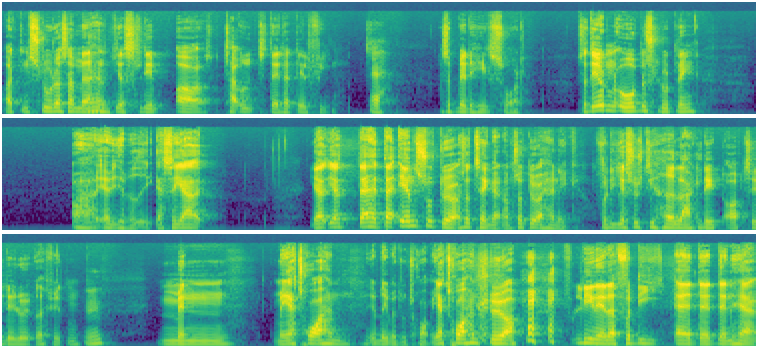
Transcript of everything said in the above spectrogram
Og den slutter så med, at han giver slip og tager ud til den her delfin. Ja. Og så bliver det helt sort. Så det er jo den åbne slutning. Og jeg, jeg ved ikke, altså jeg... jeg, jeg da, da Enzo dør, så tænker jeg, "Nå, så dør han ikke. Fordi jeg synes, de havde lagt lidt op til det i løbet af filmen. Mm. Men, men jeg tror, han... Jeg ved ikke, hvad du tror. men Jeg tror, han dør lige netop, fordi at uh, den her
